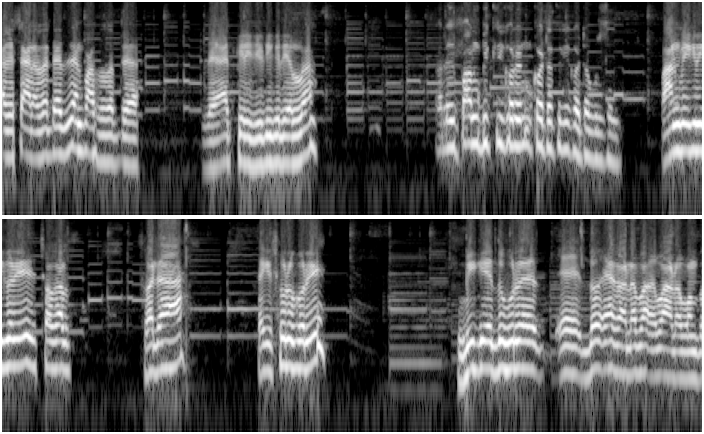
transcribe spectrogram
আগে চার হাজার টাকা দিলেন পাঁচ হাজার টাকা। আজ করি ডিউটি করি আল্লাহ আর এই পান বিক্রি করেন কয়টা থেকে কয়টা পর্যন্ত? পান বিক্রি করি সকাল ছয়টা থেকে শুরু করি। বিকে দুপুরে এগারোটা বারোটা পর্যন্ত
